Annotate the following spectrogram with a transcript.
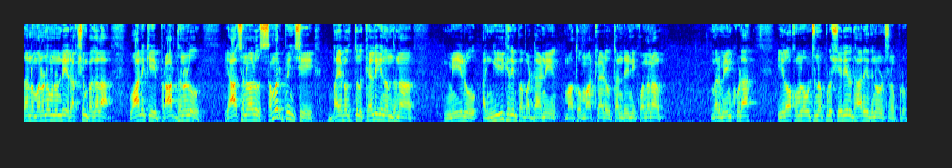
తన మరణం నుండి రక్షింపగల వానికి ప్రార్థనలు యాచనలు సమర్పించి భయభక్తులు కలిగినందున మీరు అంగీకరింపబడ్డాన్ని మాతో మాట్లాడు తండ్రిని కొందనాలు మరి మేము కూడా ఈ లోకంలో ఉంటున్నప్పుడు శరీరధారి దినం ఉంటున్నప్పుడు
